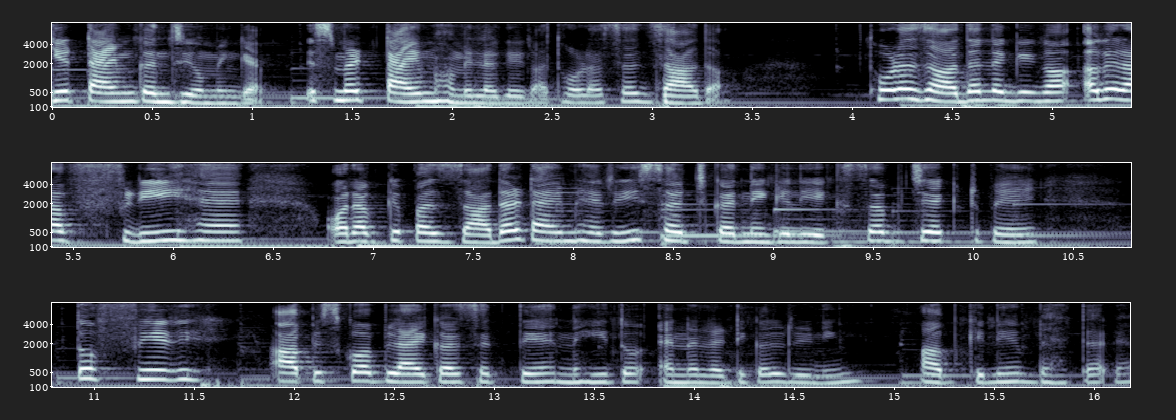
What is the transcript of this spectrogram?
یہ ٹائم کنزیومنگ ہے۔ اس میں ٹائم ہمیں لگے گا تھوڑا سا زیادہ۔ تھوڑا زیادہ لگے گا۔ اگر آپ فری ہیں اور آپ کے پاس زیادہ ٹائم ہے ریسرچ کرنے کے لیے ایک سبجیکٹ پہ، تو پھر آپ اس کو اپلائی کر سکتے ہیں۔ نہیں تو انالیٹیکل ریڈنگ آپ کے لیے بہتر ہے۔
